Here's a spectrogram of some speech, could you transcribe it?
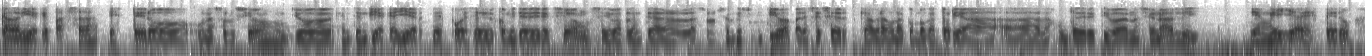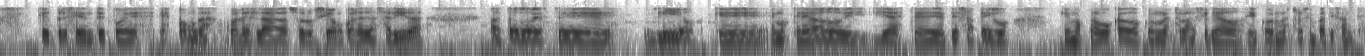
Cada día que pasa espero una solución. Yo entendía que ayer, después del comité de dirección, se iba a plantear la solución definitiva. Parece ser que habrá una convocatoria a la Junta Directiva Nacional y, y en ella espero que el presidente pues exponga cuál es la solución, cuál es la salida a todo este lío que hemos creado y, y a este desapego que hemos provocado con nuestros afiliados y con nuestros simpatizantes.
